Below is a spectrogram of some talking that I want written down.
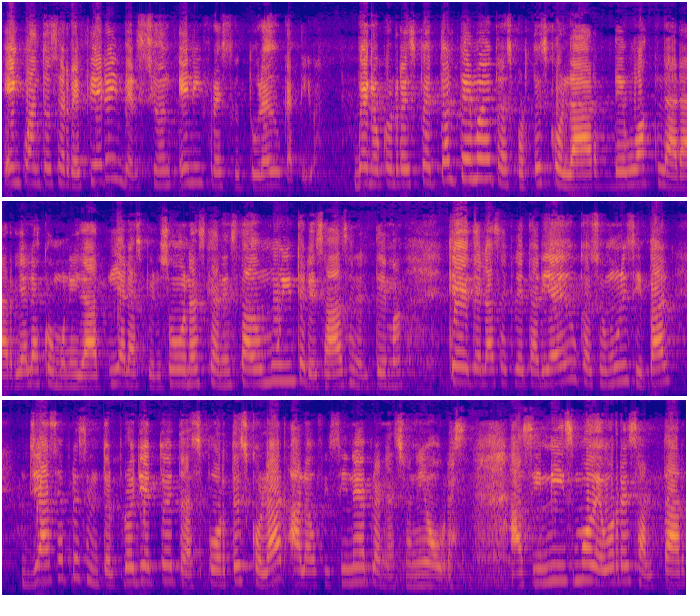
en cuanto se refiere a inversión en infraestructura educativa. Bueno, con respecto al tema de transporte escolar, debo aclararle a la comunidad y a las personas que han estado muy interesadas en el tema que desde la Secretaría de Educación Municipal ya se presentó el proyecto de transporte escolar a la Oficina de Planeación y Obras. Asimismo, debo resaltar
